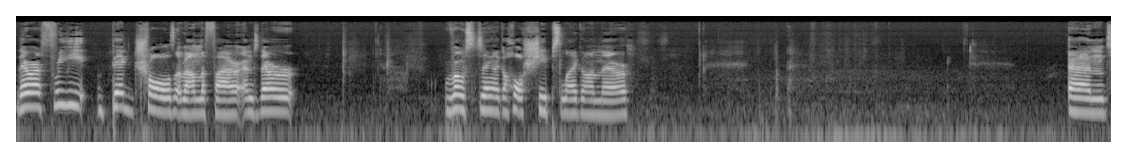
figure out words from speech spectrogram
There are three big trolls around the fire and they're roasting like a whole sheep's leg on there. And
